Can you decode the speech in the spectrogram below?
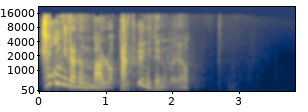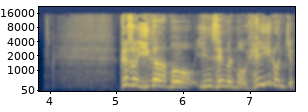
죽음이라는 말로 딱 표현이 되는 거예요. 그래서 이가 뭐 인생을 뭐 회의론적,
